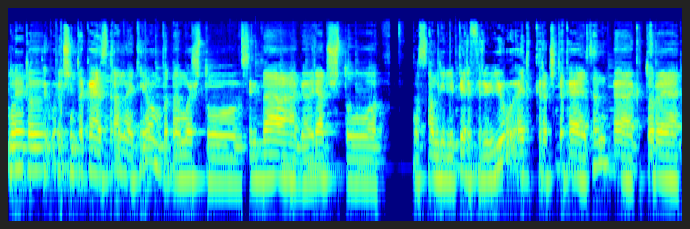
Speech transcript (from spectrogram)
Но это очень такая странная тема, потому что всегда говорят, что на самом деле Perf Review это, короче, такая оценка, которая,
